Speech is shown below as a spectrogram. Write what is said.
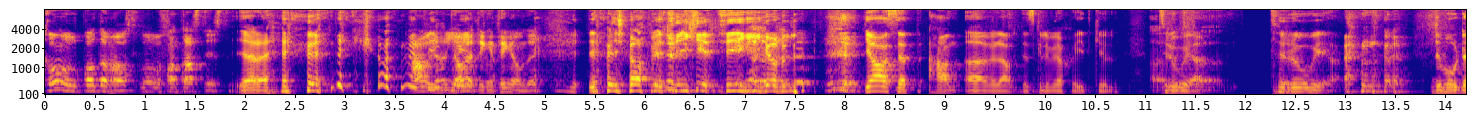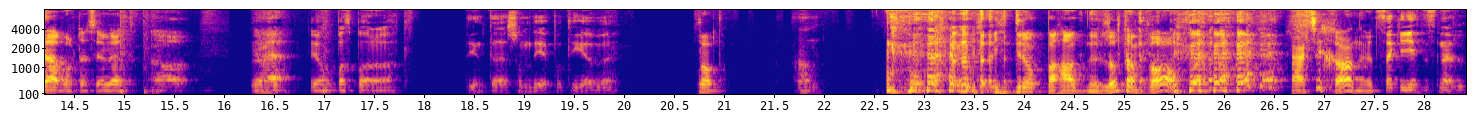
kom och podda med oss. Det kommer vara fantastiskt. Gör det. det bli jag, jag vet ingenting om det. Jag, jag vet ingenting om det. Jag har sett han överallt. Det skulle bli skitkul. Tror jag. Tror jag. Du bor där borta så jag vet. Ja. Jag, jag hoppas bara att det inte är som det är på tv. Vad? Han. Vi droppar hand nu. Låt han vara. Han ser skön ut. Säkert jättesnäll.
